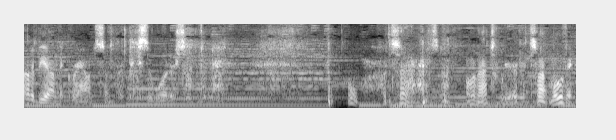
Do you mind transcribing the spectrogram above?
It's got to be on the ground somewhere, a piece of wood or something. Oh, what's that? It's not, oh, that's weird. It's not moving.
